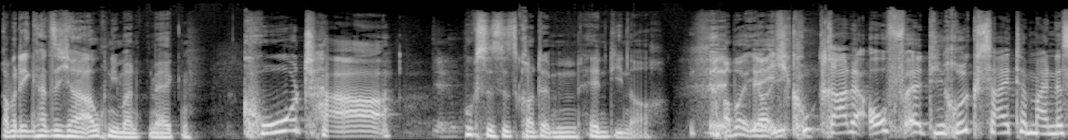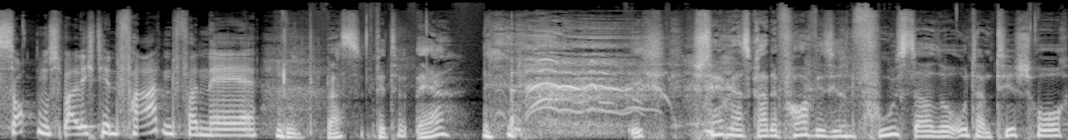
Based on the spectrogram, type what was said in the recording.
Aber den kann sich ja auch niemand merken. Kota. Du guckst es jetzt gerade im Handy nach. Aber ja, ich gucke gerade auf äh, die Rückseite meines Sockens, weil ich den Faden vernähe. Du, was? Bitte? Wer? ich stelle mir das gerade vor, wie sie ihren Fuß da so unterm Tisch hoch.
